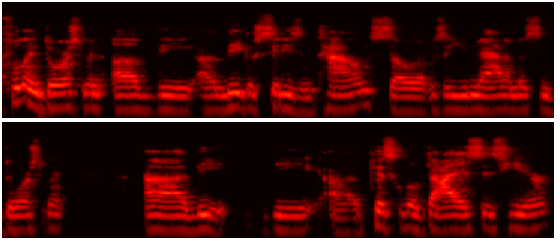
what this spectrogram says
full endorsement of the League of Cities and Towns. So it was a unanimous endorsement. the the Episcopal Diocese here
